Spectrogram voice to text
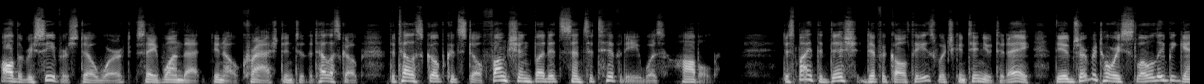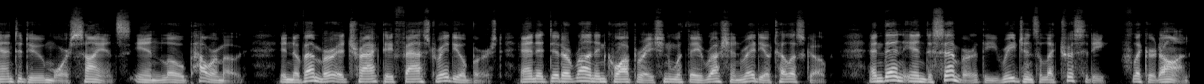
All the receivers still worked, save one that, you know, crashed into the telescope. The telescope could still function, but its sensitivity was hobbled. Despite the dish difficulties, which continue today, the observatory slowly began to do more science in low power mode. In November, it tracked a fast radio burst, and it did a run in cooperation with a Russian radio telescope. And then in December, the region's electricity flickered on.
